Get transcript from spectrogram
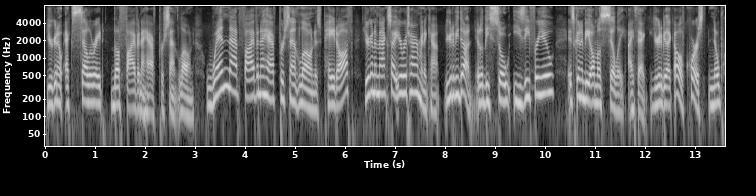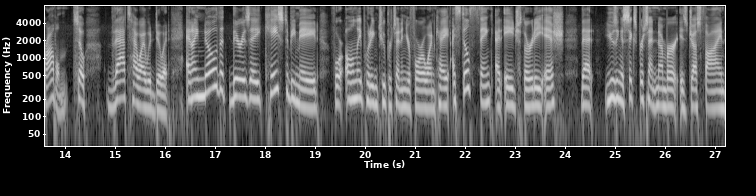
you're going to accelerate the 5.5% loan. When that 5.5% loan is paid off, you're going to max out your retirement account. You're going to be done. It'll be so easy for you. It's going to be almost silly, I think. You're going to be like, oh, of course, no problem. So that's how I would do it. And I know that there is a case to be made for only putting 2% in your 401k. I still think at age 30 ish that using a 6% number is just fine.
